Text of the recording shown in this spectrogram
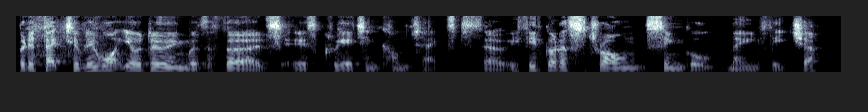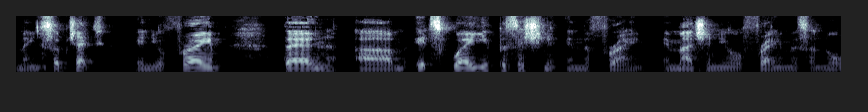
But effectively, what you're doing with the thirds is creating context. So if you've got a strong single main feature, main subject in your frame, then um, it's where you position it in the frame. Imagine your frame as a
